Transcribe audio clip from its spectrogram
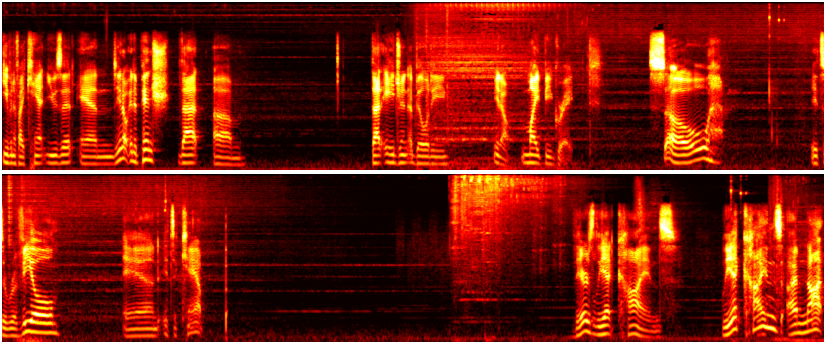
even if I can't use it. And, you know, in a pinch, that, um, that agent ability, you know, might be great. So, it's a reveal, and it's a camp. There's Liet Kynes. Liet Kynes, I'm not...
